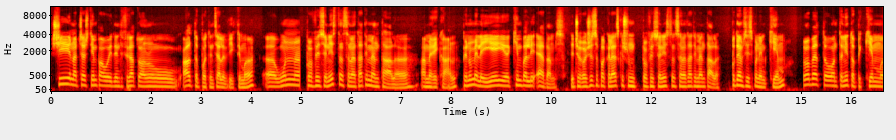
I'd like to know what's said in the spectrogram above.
și în același timp au identificat o altă potențială victimă, uh, un profesionist în sănătate mentală american, pe numele ei Kimberly Adams. Deci a reușit să păcălească și un profesionist în sănătate mentală. Putem să-i spunem Kim, Robert a întâlnit-o pe Kim uh,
